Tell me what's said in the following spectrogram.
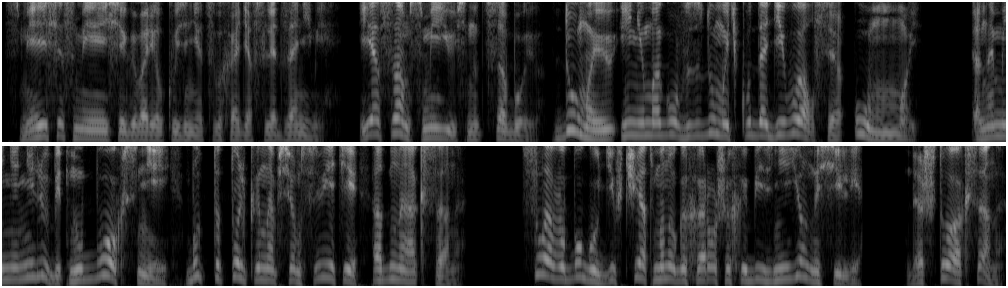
«Смейся, смейся», — говорил кузнец, выходя вслед за ними. «Я сам смеюсь над собою, думаю и не могу вздумать, куда девался ум мой». Она меня не любит, ну бог с ней, будто только на всем свете одна Оксана. Слава богу, девчат много хороших и без нее на селе. Да что Оксана?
